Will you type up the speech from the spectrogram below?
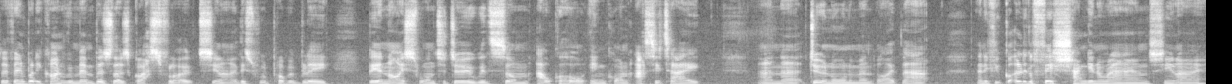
so if anybody kind of remembers those glass floats, you know, this would probably be a nice one to do with some alcohol ink on acetate and uh, do an ornament like that. And if you've got a little fish hanging around, you know.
